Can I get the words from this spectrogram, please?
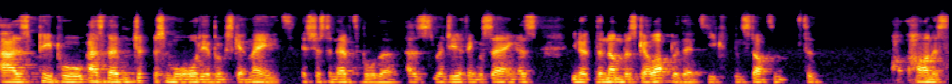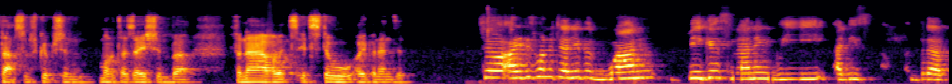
as people as then just more audiobooks get made. It's just inevitable that as ranjit i think was saying as you know the numbers go up with it you can start to, to harness that subscription monetization but for now it's it's still open-ended so I just want to tell you the one biggest learning we, at least the,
